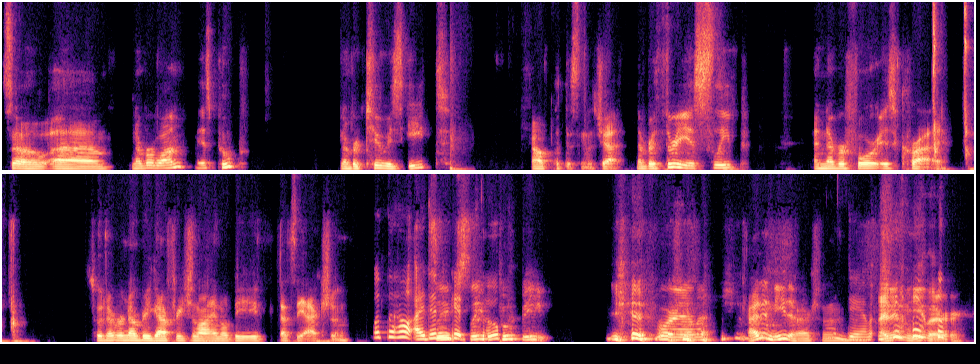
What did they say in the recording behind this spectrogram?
So um, number one is poop. Number two is eat. I'll put this in the chat. Number three is sleep. And number four is cry. So whatever number you got for each line will be that's the action. What the hell? I didn't sleep, get sleep, poop. poop, eat. Yeah, poor Anna. I didn't either actually. God damn it. I didn't either.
